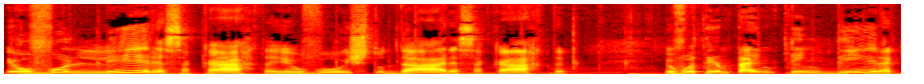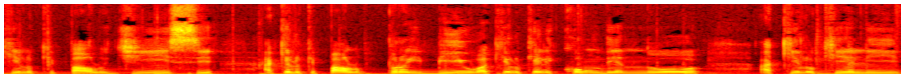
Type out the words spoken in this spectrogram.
eu vou ler essa carta, eu vou estudar essa carta, eu vou tentar entender aquilo que Paulo disse, aquilo que Paulo proibiu, aquilo que ele condenou, aquilo que ele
